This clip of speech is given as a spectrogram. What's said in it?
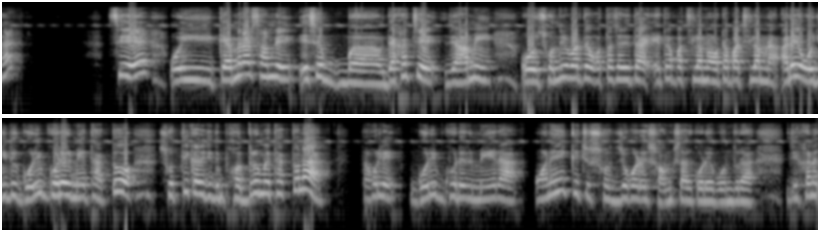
হ্যাঁ? সে ওই ক্যামেরার সামনে এসে দেখাচ্ছে যে আমি ওই সন্দীপ বাড়িতে অত্যাচারিতা, এটা পাচ্ছিলাম না, ওটা পাচ্ছিলাম না। আরে, ওই যদি গরিব ঘরের মেয়ে থাকতো, সত্যিকারে যদি ভদ্র মেয়ে থাকতো না তাহলে গরিব ঘরের মেয়েরা অনেক কিছু সহ্য করে, সংসার করে বন্ধুরা। যেখানে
